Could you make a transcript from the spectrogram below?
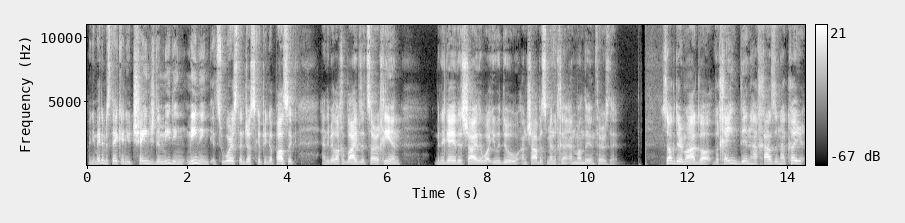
When you made a mistake and you changed the meaning, meaning it's worse than just skipping a pasuk. And the Belacha blives at Tzarachian, b'negei this shayla what you would do on Shabbos Mincha and Monday and Thursday. Zogdir ma'aga v'chein din hachazan hakoyre.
